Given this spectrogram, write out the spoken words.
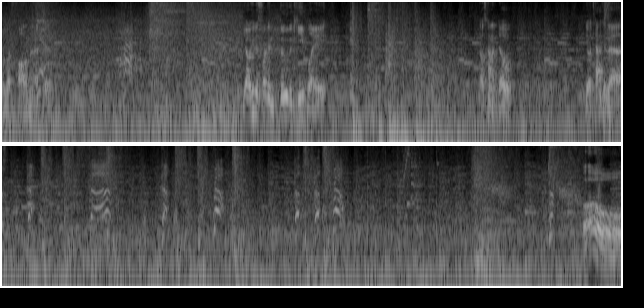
We were falling in that shit. Yo, he just fucking threw the keyblade. That was kind of dope. Yo, attack his ass. Whoa!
